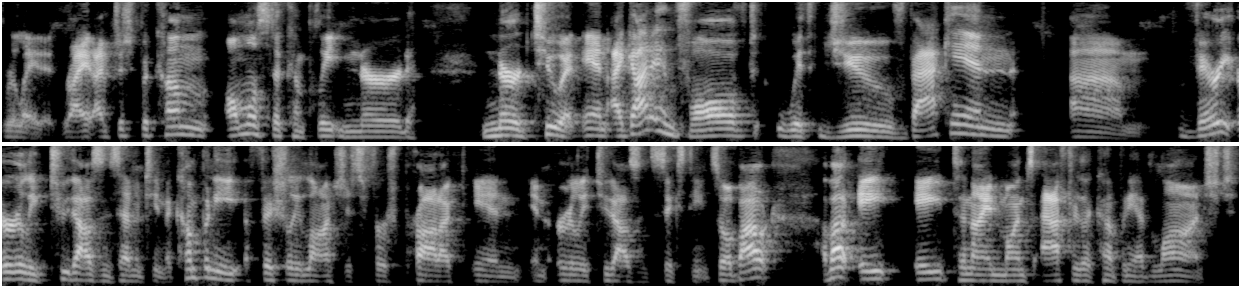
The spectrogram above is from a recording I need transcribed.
related, right? I've just become almost a complete nerd nerd to it, and I got involved with Joovv back in um, very early 2017. The company officially launched its first product in in early 2016. So about about eight eight to nine months after the company had launched,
